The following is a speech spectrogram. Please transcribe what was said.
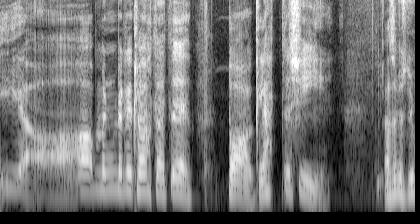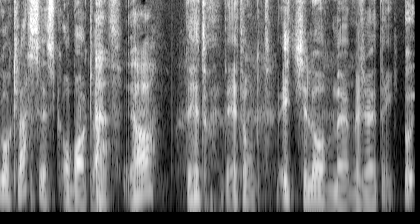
Ja, men, men det er klart at det, bakglatte ski Altså Hvis du går klassisk og bakglatt, Ja, det, er- det er tungt. Ikke lov med, med skøyting. og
